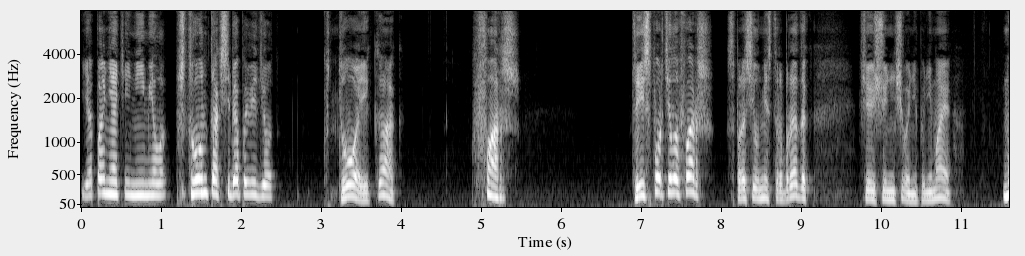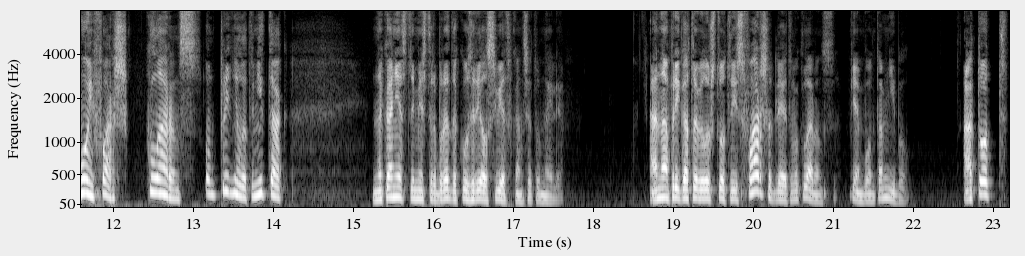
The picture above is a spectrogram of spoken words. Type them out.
Я понятия не имела, что он так себя поведет. Кто и как? Фарш. Ты испортила фарш? Спросил мистер Брэддок, все еще ничего не понимая. Мой фарш, Кларенс, он принял это не так. Наконец-то мистер Брэддок узрел свет в конце туннеля. Она приготовила что-то из фарша для этого Кларенса, кем бы он там ни был. А тот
